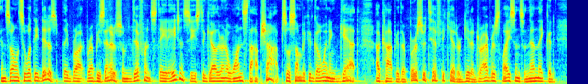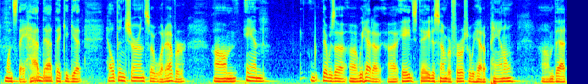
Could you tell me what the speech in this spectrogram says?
and so on. So what they did is they brought representatives from different state agencies together in a one-stop shop, so somebody could go in and get a copy of their birth certificate or get a driver's license, and then they could, once they had that, they could get health insurance or whatever. Um, and there was a uh, we had a, a, AIDS Day, December first, where we had a panel um, that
